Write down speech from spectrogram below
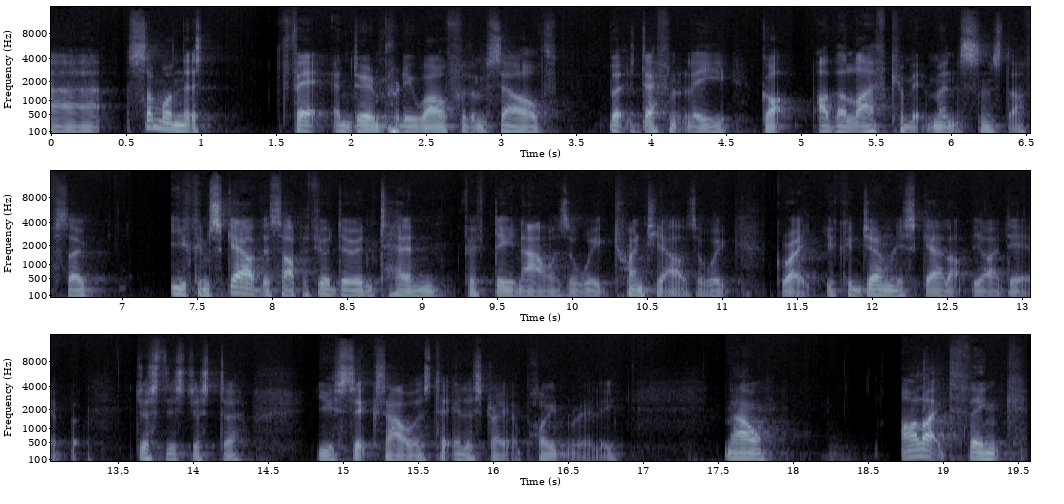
uh, someone that's fit and doing pretty well for themselves, but definitely got other life commitments and stuff. So you can scale this up if you're doing 10, 15 hours a week, 20 hours a week, great. You can generally scale up the idea, but just is just to use six hours to illustrate a point, really. Now, I like to think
